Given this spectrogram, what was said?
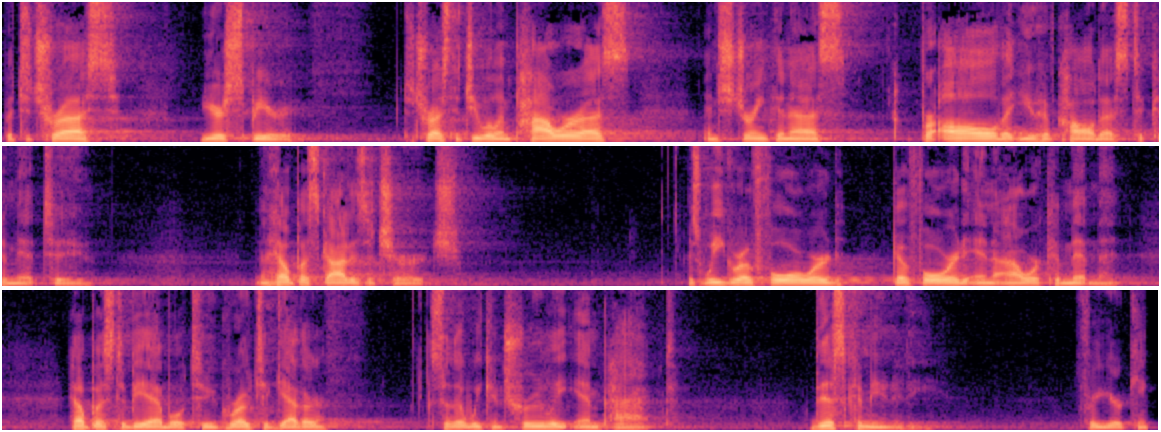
but to trust your Spirit, to trust that you will empower us and strengthen us for all that you have called us to commit to. And help us, God, as a church, as we grow forward go forward in our commitment. Help us to be able to grow together so that we can truly impact this community for your kingdom.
